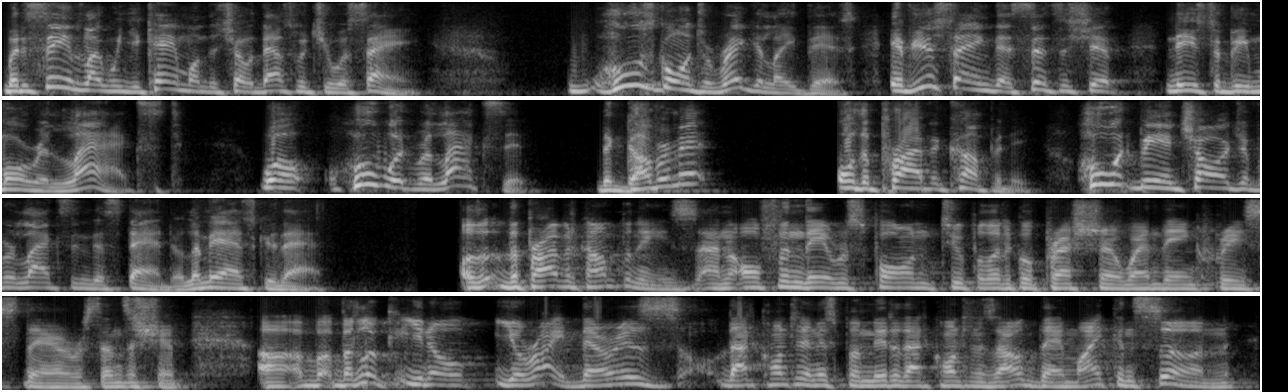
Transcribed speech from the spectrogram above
but it seems like when you came on the show, that's what you were saying who's going to regulate this? If you're saying that censorship needs to be more relaxed, well, who would relax it? The government or the private company? Who would be in charge of relaxing the standard? Let me ask you that. The private companies, and often they respond to political pressure when they increase their censorship. Uh, but look, you know, you're right. There is that content is permitted, that content is out there. My concern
